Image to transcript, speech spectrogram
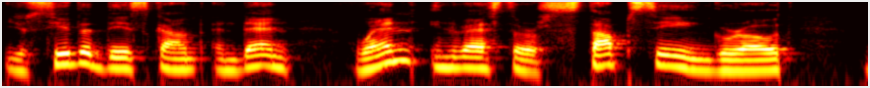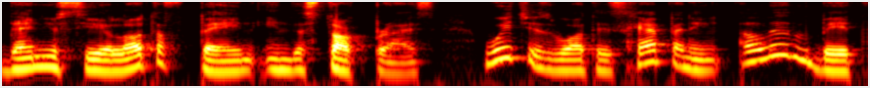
you see the discount, and then when investors stop seeing growth, then you see a lot of pain in the stock price, which is what is happening a little bit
